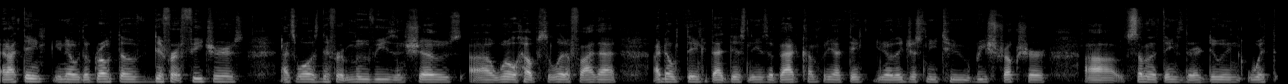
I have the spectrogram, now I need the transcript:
And I think you know the growth of different features as well as different movies and shows uh, will help solidify that. I don't think that Disney is a bad company. I think you know they just need to restructure uh, some of the things they're doing with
